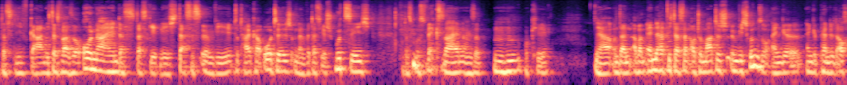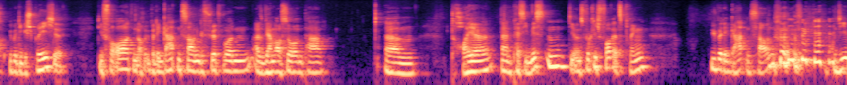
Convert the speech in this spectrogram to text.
Das lief gar nicht. Das war so, oh nein, das, das geht nicht. Das ist irgendwie total chaotisch und dann wird das hier schmutzig und das muss weg sein. Und ich so, mhm, okay. Ja, und dann, aber am Ende hat sich das dann automatisch irgendwie schon so einge, eingependelt, auch über die Gespräche, die vor Ort und auch über den Gartenzaun geführt wurden. Also wir haben auch so ein paar ähm, treue äh, Pessimisten, die uns wirklich vorwärts bringen über den Gartenzaun und die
